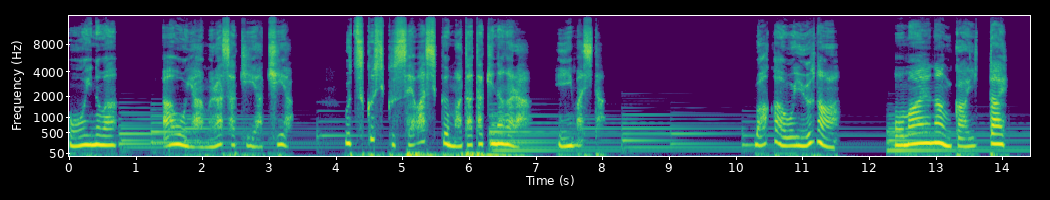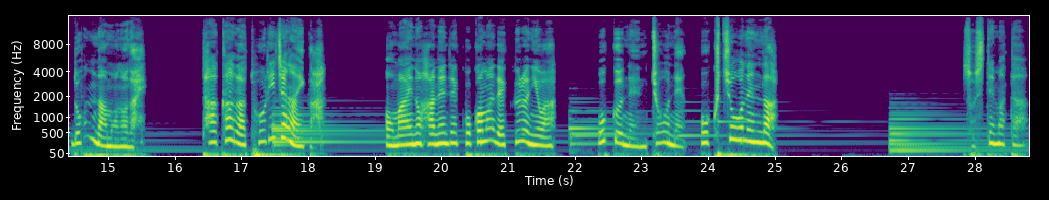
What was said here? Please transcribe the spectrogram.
大犬は青や紫や木や美しくせわしく瞬きながら言いました。バカを言うな。お前なんか一体どんなものだい？たかが鳥じゃないか。お前の羽でここまで来るには、億年長年、億長年だ。そしてまた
